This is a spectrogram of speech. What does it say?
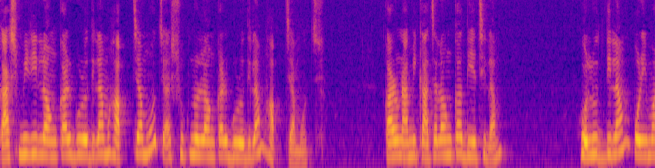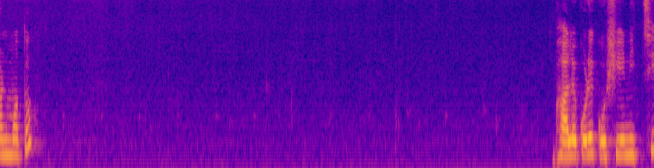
কাশ্মীরি লঙ্কার গুঁড়ো দিলাম হাফ চামচ আর শুকনো লঙ্কার গুঁড়ো দিলাম হাফ চামচ। কারণ আমি কাঁচা লঙ্কা দিয়েছিলাম। হলুদ দিলাম পরিমাণ মতো। ভালো করে কষিয়ে নিচ্ছি।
